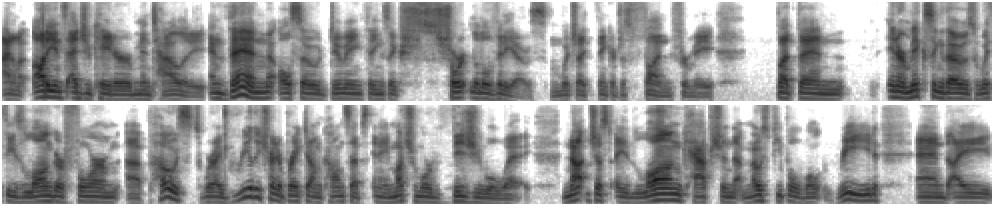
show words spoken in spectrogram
I don't know, audience educator mentality. And then also doing things like sh- short little videos, which I think are just fun for me. But then intermixing those with these longer form uh, posts where I really try to break down concepts in a much more visual way, not just a long caption that most people won't read. And I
